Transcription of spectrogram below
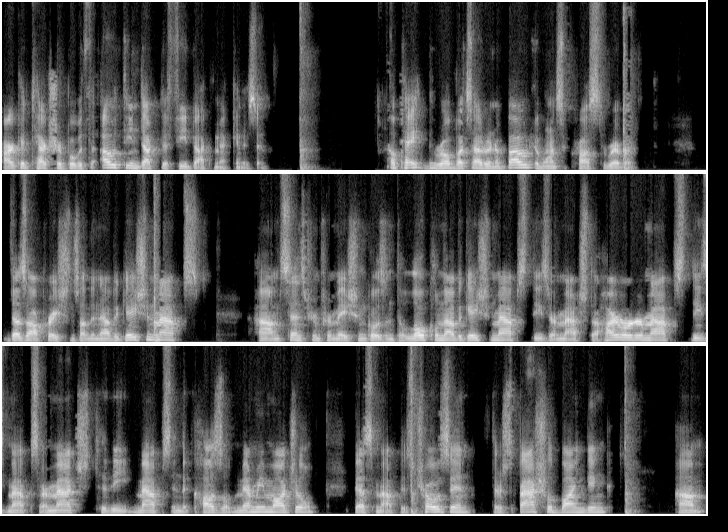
architecture, but without the inductive feedback mechanism. Okay, the robot's out and about. It wants to cross the river. Does operations on the navigation maps. Um, sensor information goes into local navigation maps. These are matched to higher order maps. These maps are matched to the maps in the causal memory module. Best map is chosen. There's spatial binding. Um,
